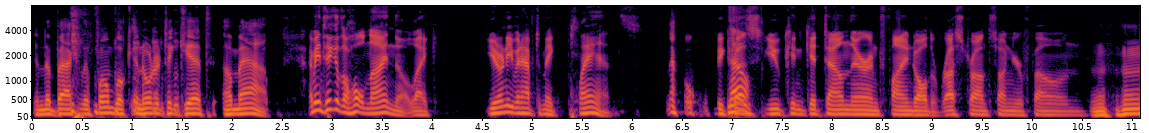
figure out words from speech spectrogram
in the back of the phone book, in order to get a map. I mean, think of the whole nine, though. Like, you don't even have to make plans. No. Because you can get down there and find all the restaurants on your phone. Mm-hmm.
